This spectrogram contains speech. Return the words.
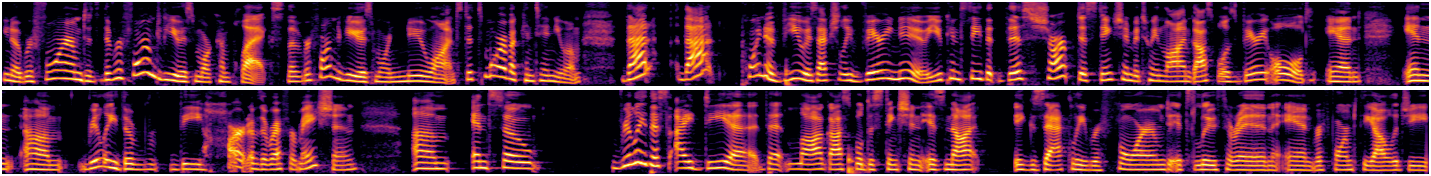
you know, Reformed, the Reformed view is more complex. The Reformed view is more nuanced. It's more of a continuum. That, that point of view is actually very new. You can see that this sharp distinction between law and gospel is very old and in um, really the, the heart of the Reformation. Um, and so, really, this idea that law gospel distinction is not exactly reformed. It's Lutheran, and reformed theology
